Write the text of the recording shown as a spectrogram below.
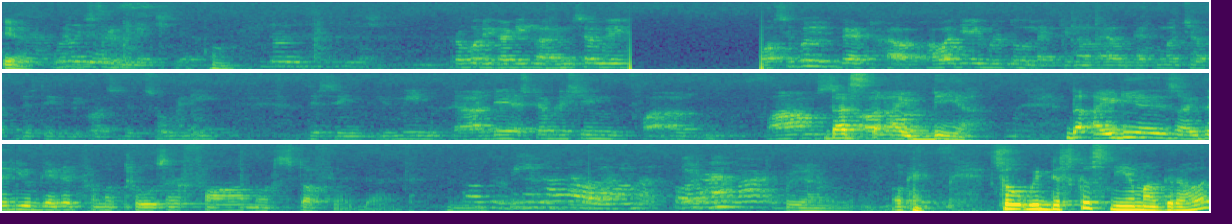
Yeah. What discriminates, yeah. Prabhu, regarding ahimsa milk, possible that how, how are they able to like you know have that much of this thing because with so many this thing you mean are they establishing fa- farms? That's the idea. The idea is either you get it from a closer farm or stuff like that. you. Yeah. Okay. So we discussed Niyamagraha.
